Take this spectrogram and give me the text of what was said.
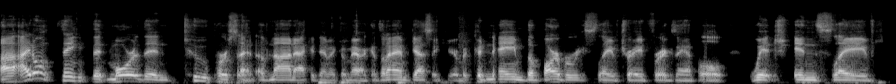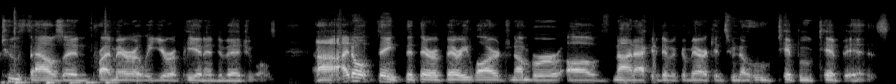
Uh, I don't think that more than 2% of non academic Americans, and I am guessing here, but could name the Barbary slave trade, for example, which enslaved 2,000 primarily European individuals. Uh, I don't think that there are a very large number of non academic Americans who know who Tipu Tip is.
